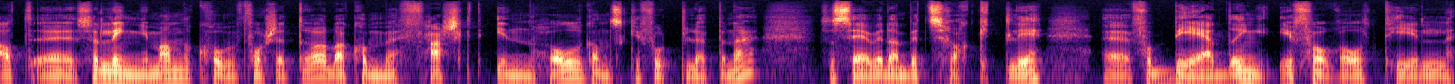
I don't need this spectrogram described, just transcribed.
at eh, så lenge man fortsetter å da komme med ferskt innhold ganske fortløpende, så ser vi da en betraktelig forbedring i forhold til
